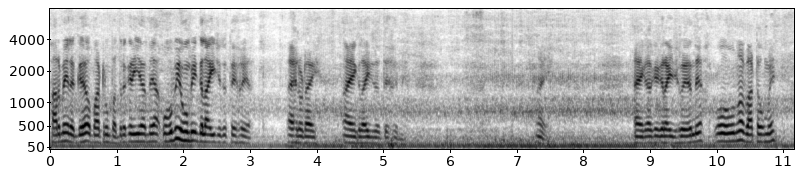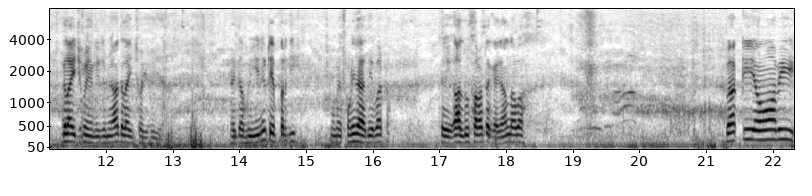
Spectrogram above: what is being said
ਫਰਮੇ ਲੱਗੇ ਹੋਏ ਵੱਟ ਨੂੰ ਪੱਧਰ ਕਰੀ ਜਾਂਦੇ ਆ। ਉਹ ਵੀ ਹੁਣ ਵੀ ਗਲਾਈ 'ਚ ਦਿੱਤੇ ਹੋਏ ਆ। ਐ ਲੋੜਾਈ ਐ ਗਲਾਈ 'ਚ ਦਿੱਤੇ ਹੋਏ ਨੇ। ਐ। ਐ ਕਰਕੇ ਗਲਾਈ 'ਚ ਹੋ ਜਾਂਦੇ ਆ। ਉਹ ਉਹਨਾਂ ਵੱਟ ਉਵੇਂ ਗਲਾਈ 'ਚ ਹੋ ਜਾਂਦੇ ਜਿਵੇਂ ਆਹ ਗਲਾਈ 'ਚ ਹੋਈ ਹੋਈ ਆ। ਇਦਾਂ ਹੋਈ ਨਹੀਂ ਟੇਪਰ ਜੀ, ਉਵੇਂ ਸੋਹਣੀ ਲੱਗਦੀ ਆ ਵੱਟ। ਤੇ ਆਲੂ ਸਾਰਾ ਢਕਿਆ ਜਾਂਦਾ ਵਾ। ਬਾਕੀ ਆਵਾਂ ਵੀ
